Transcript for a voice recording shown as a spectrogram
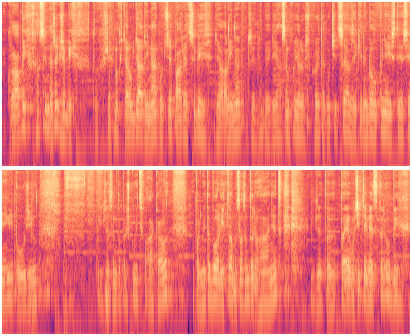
Jako já bych asi neřekl, že bych to všechno chtěl udělat jinak. Určitě pár věcí bych dělal jinak, protože v době, kdy já jsem chodil do školy, tak učit se jazyky nebylo úplně jistý, jestli je někdy použiju takže jsem to trošku víc flákal a pak mi to bylo líto a musel jsem to dohánět. takže to, to je určitě věc, kterou bych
